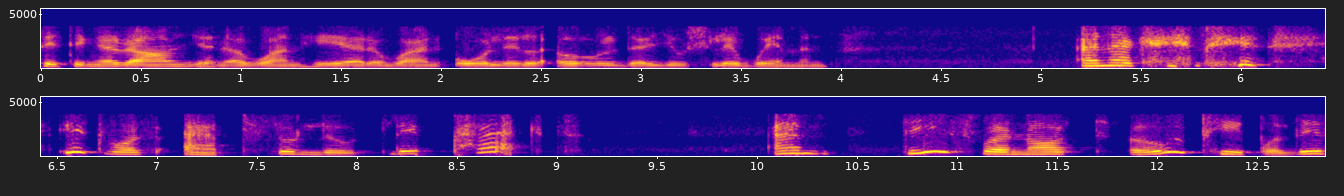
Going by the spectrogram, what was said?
sitting around, you know, one here and one all little older, usually women. And I came in, it was absolutely packed. And these were not old people. These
